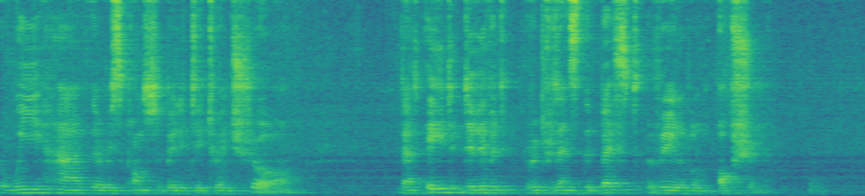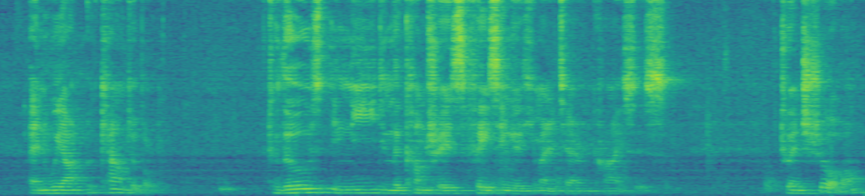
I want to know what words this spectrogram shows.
we have the responsibility to ensure that aid delivered represents the best available option and we are accountable to those in need in the countries facing a humanitarian crisis to ensure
